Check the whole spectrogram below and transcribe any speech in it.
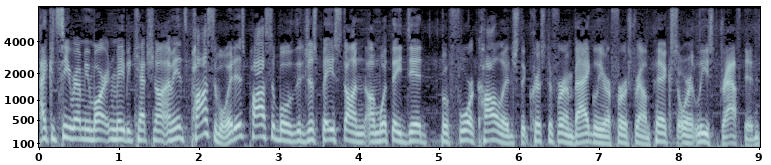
I could see Remy Martin maybe catching on. I mean, it's possible. It is possible that just based on, on what they did before college, that Christopher and Bagley are first round picks or at least drafted,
